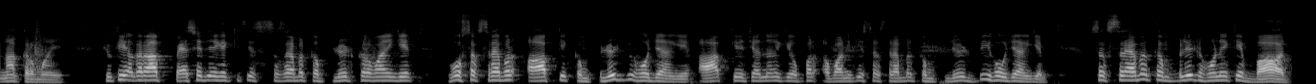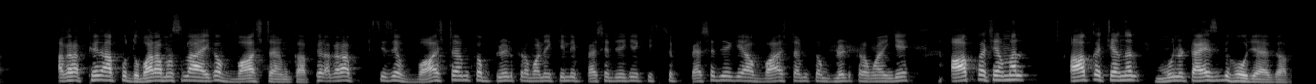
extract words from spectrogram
ना करवाएँ। क्योंकि अगर आप पैसे देकर किसी सब्सक्राइबर कंप्लीट करवाएँगे, वो सब्सक्राइबर आपके कंप्लीट भी हो जाएँगे। आपके चैनल के ऊपर अवान के सब्सक्राइबर कंप्लीट भी हो जाएँगे। सब्सक्राइबर कंप्लीट होने के बाद अगर फिर आपको दोबारा मसला आएगा वाच टाइम का। फिर अगर आप किसी से वाच टाइम कंप्लीट करवाने के लिए पैसे देंगे, किसी से पैसे देंगे, आप वाच टाइम कंप्लीट करवाएँगे, आपका चैनल आपका चैनल मोनेटाइज भी हो जाएगा।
